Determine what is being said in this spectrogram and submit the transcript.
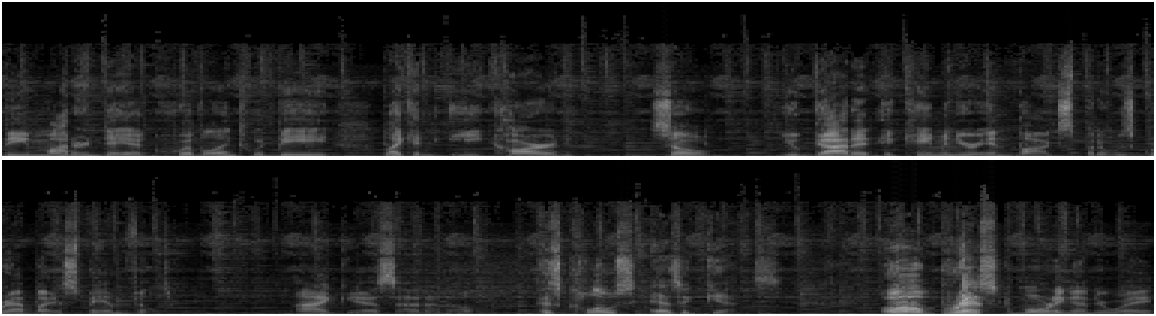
the modern day equivalent would be like an e card. So you got it, it came in your inbox, but it was grabbed by a spam filter. I guess, I don't know. As close as it gets. Oh, brisk morning underway.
